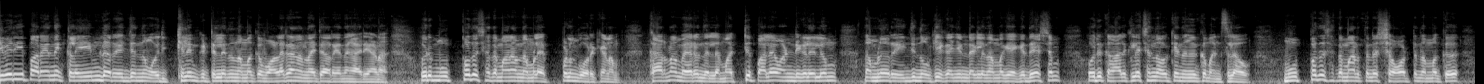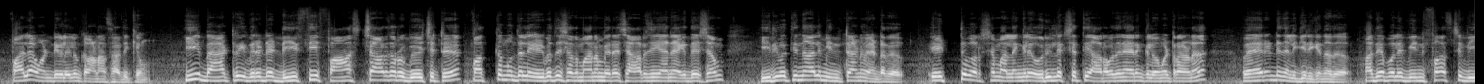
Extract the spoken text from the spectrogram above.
ഇവർ ഈ പറയുന്ന ക്ലെയിംഡ് റേഞ്ച് ഒന്നും ഒരിക്കലും കിട്ടില്ലെന്ന് നമുക്ക് വളരെ നന്നായിട്ട് അറിയുന്ന കാര്യമാണ്. ഒരു മുപ്പത് ശതമാനം നമ്മൾ എപ്പോഴും കുറയ്ക്കണം. കാരണം വേറെ ഒന്നുമില്ല മറ്റ് പല വണ്ടികളിലും നമ്മൾ റേഞ്ച് നോക്കി കഴിഞ്ഞിട്ടുണ്ടെങ്കിൽ നമുക്ക് ഏകദേശം ഒരു കാൽക്കുലേഷൻ നോക്കിയാൽ നിങ്ങൾക്ക് മനസ്സിലാവും. മുപ്പത് ശതമാനത്തിന്റെ ഷോട്ട് നമുക്ക് പല വണ്ടികളിലും കാണാൻ സാധിക്കും. ഈ ബാറ്ററി ഇവരുടെ ഡി സി ഫാസ്റ്റ് ചാർജർ ഉപയോഗിച്ചിട്ട് പത്ത് മുതൽ എഴുപത് ശതമാനം വരെ ചാർജ് ചെയ്യാൻ ഏകദേശം ഇരുപത്തിനാല് മിനിറ്റ് ആണ് വേണ്ടത്. എട്ട് വർഷം അല്ലെങ്കിൽ ഒരു ലക്ഷത്തി അറുപതിനായിരം കിലോമീറ്റർ ആണ് വാരണ്ടി നൽകിയിരിക്കുന്നത്. അതേപോലെ വിൻഫാസ്റ്റ് വി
